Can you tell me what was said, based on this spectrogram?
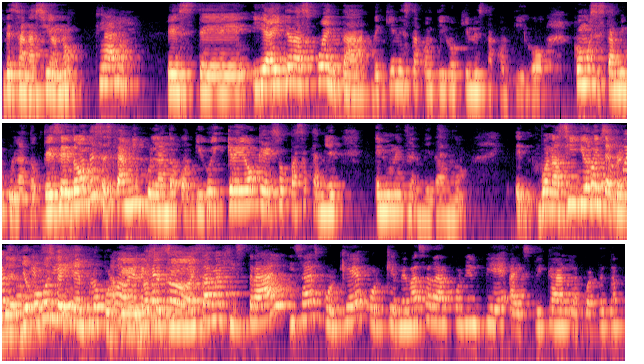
de sanación, ¿no? Claro. Este, y ahí te das cuenta de quién está contigo, quién está contigo, cómo se están vinculando, desde dónde se están vinculando contigo, y creo que eso pasa también en una enfermedad, ¿no? Eh, bueno, así yo lo interpreté. Yo pongo sí. este ejemplo No, porque el no, sé si. está magistral y ¿sabes por qué? Porque me vas a dar con el pie a explicar la cuarta etapa.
